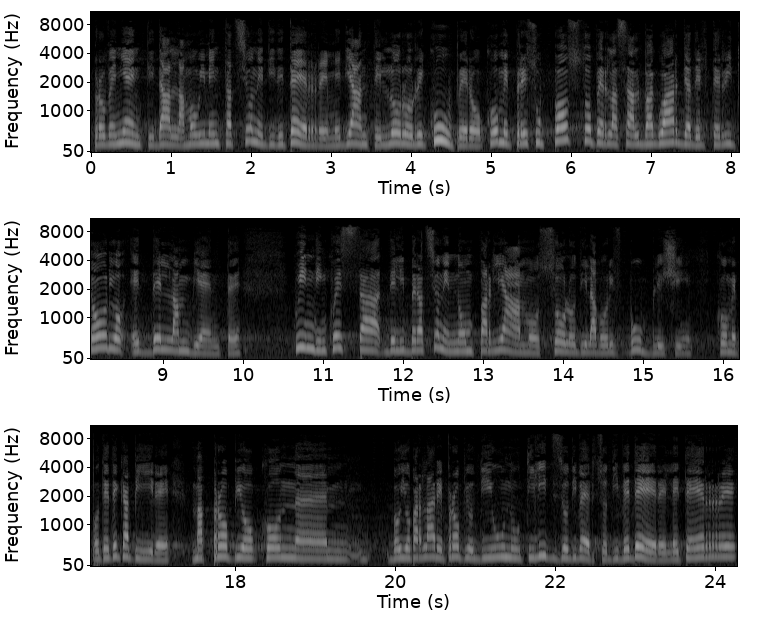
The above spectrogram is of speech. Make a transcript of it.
provenienti dalla movimentazione di terre mediante il loro recupero come presupposto per la salvaguardia del territorio e dell'ambiente. Quindi in questa deliberazione non parliamo solo di lavori pubblici, come potete capire, ma proprio con ehm, voglio parlare proprio di un utilizzo diverso, di vedere le terre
